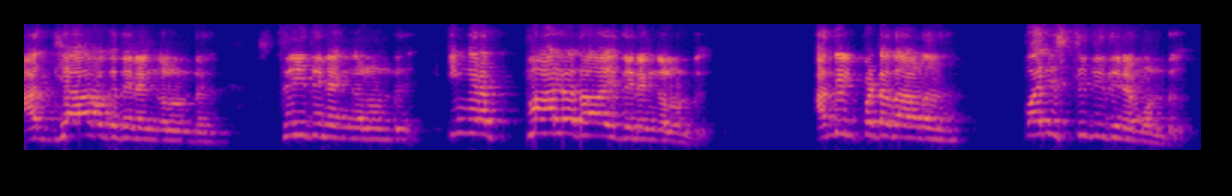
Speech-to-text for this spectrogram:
അധ്യാപക ദിനങ്ങളുണ്ട് സ്ത്രീ ദിനങ്ങളുണ്ട് ഇങ്ങനെ പലതായ ദിനങ്ങളുണ്ട്. അതിൽപ്പെട്ടതാണ് പരിസ്ഥിതി ദിനമുണ്ട്.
